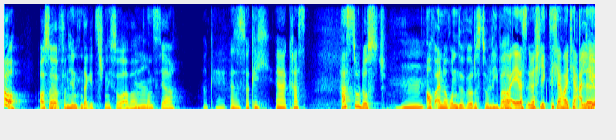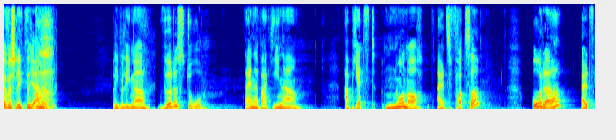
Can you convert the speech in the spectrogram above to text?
Ja, außer von hinten, da geht's nicht so, aber Ja. sonst ja. Okay. Also es ist wirklich, ja, krass. Hast du Lust? Auf eine Runde würdest du lieber. Mhm. Oh, ey, das überschlägt sich ja heute hier alles. Hier überschlägt sich alles. Liebe Lina, würdest du deine Vagina ab jetzt nur noch als Fotze oder als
